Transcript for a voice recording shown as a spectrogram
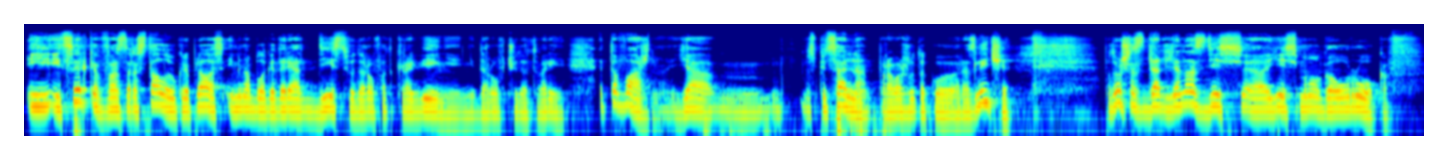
И, и церковь возрастала и укреплялась именно благодаря действию даров откровения, не даров чудотворения. Это важно. Я специально провожу такое различие, потому что для, для нас здесь э, есть много уроков.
